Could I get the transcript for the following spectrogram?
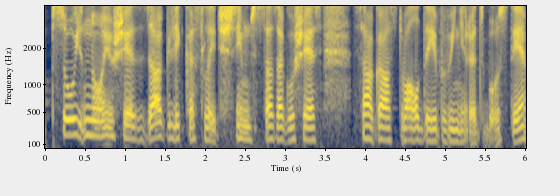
apsūnojušies zagļi, kas līdz šim sazagušies, sāgāst valdību, viņi redz būs tie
